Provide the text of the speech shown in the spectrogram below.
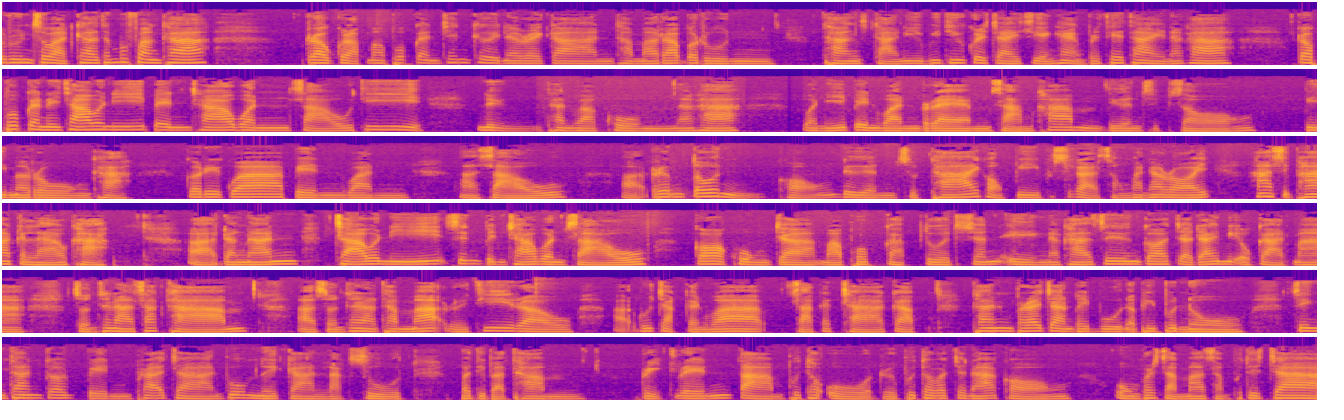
อรุณสวัสดิ์ค่ะท่านผู้ฟังคะ เรากลับมาพบกันเช่นเคยในรายการธรรมารับอรุณ ทางสถานีวิทยุกระจายเสียงแห่งประเทศไทยนะคะ เราพบกันในเช้าวันนี้เป็นเช้าวันเสาร์ที่ 1 ธันวาคมนะคะ วันนี้เป็นวันแรมสามค่ำเดือน 12 ปีมะโรงค่ะ ก็เรียกว่าเป็นวันเสาร์ เริ่มต้นของเดือนสุดท้ายของปีพุทธศักราช 2555 กันแล้วค่ะดังนั้นเช้าวันนี้ซึ่งเป็นเช้าวันเสาร์ก็คงจะมาพบกับตัวที่ฉันเองนะคะ ซึ่งก็จะได้มีโอกาสมาสนทนาซักถามสนทนาธรรมะหรือที่เรารู้จักกันว่าสากัจฉากับท่านพระอาจารย์ไพบูลอภิปุโน ซึ่งท่านก็เป็นพระอาจารย์ผู้อำนวยการหลักสูตร ปฏิบัติธรรมปริกเลนตามพุทธโอษหรือพุทธวจนะของ องค์พระสัมมาสัมพุทธเจ้า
